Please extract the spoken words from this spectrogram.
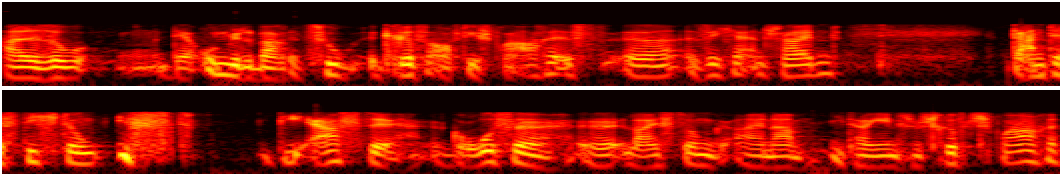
Also der unmittelbare Zugriff auf die Sprache ist äh, sicher entscheidend. Dantes Dichtung ist die erste große äh, Leistung einer italienischen Schriftsprache.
